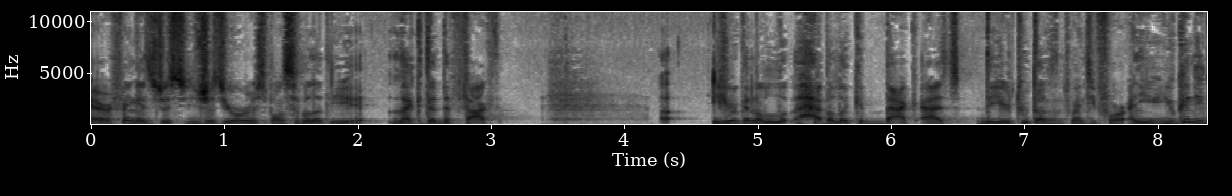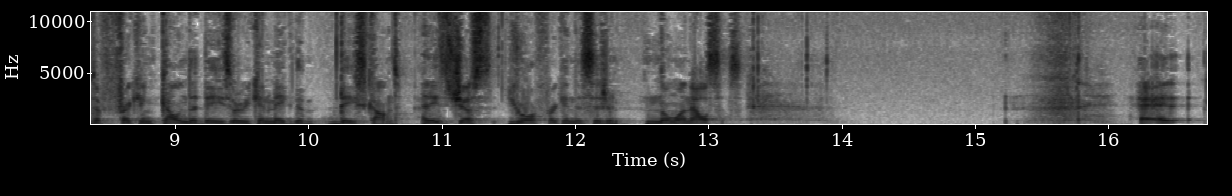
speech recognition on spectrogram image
everything is just just your responsibility. Like the the fact uh, you're gonna look, have a look back at the year 2024, and you, you can either freaking count the days or you can make the days count, and it's just your freaking decision, no one else's. It,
